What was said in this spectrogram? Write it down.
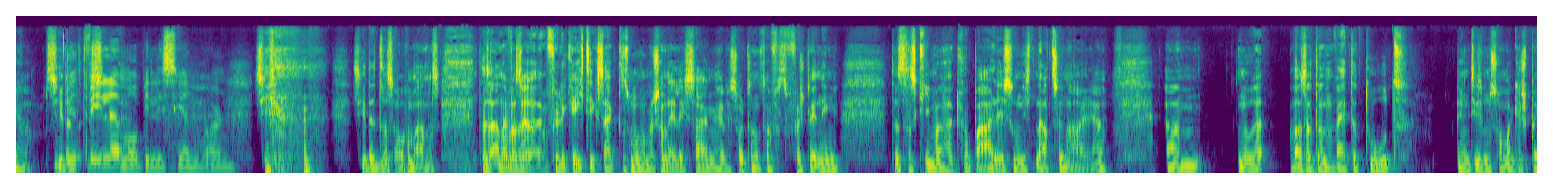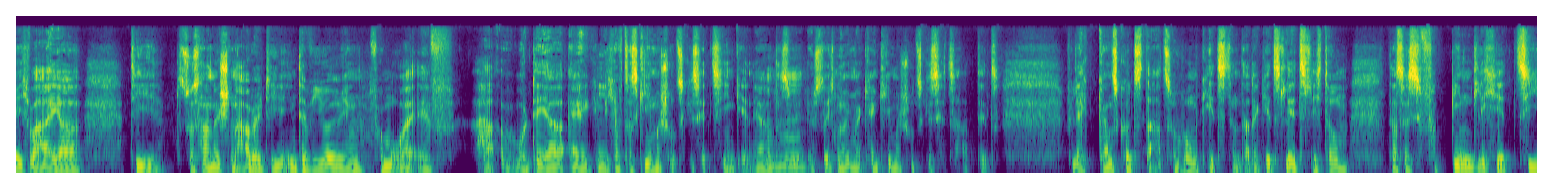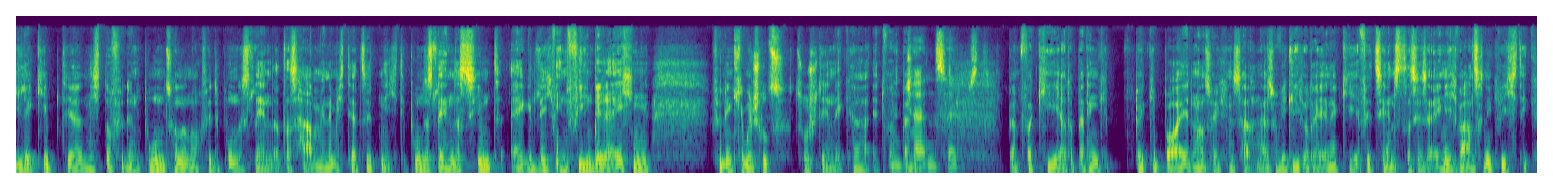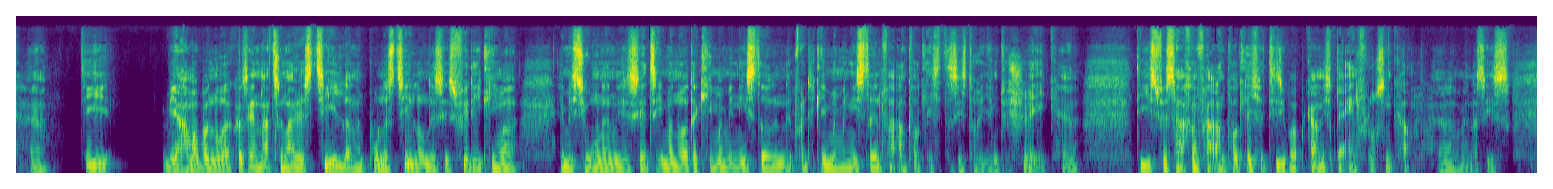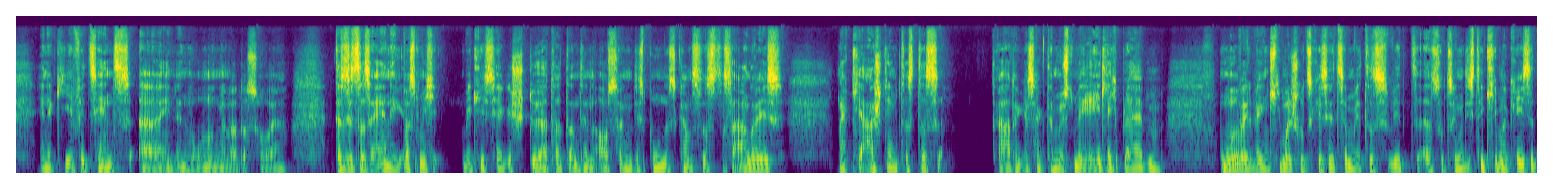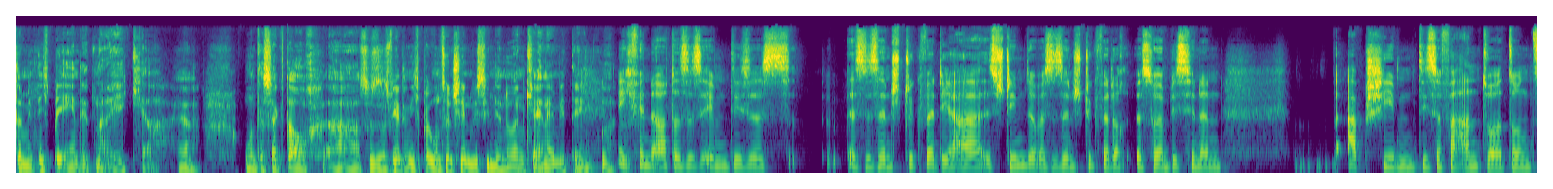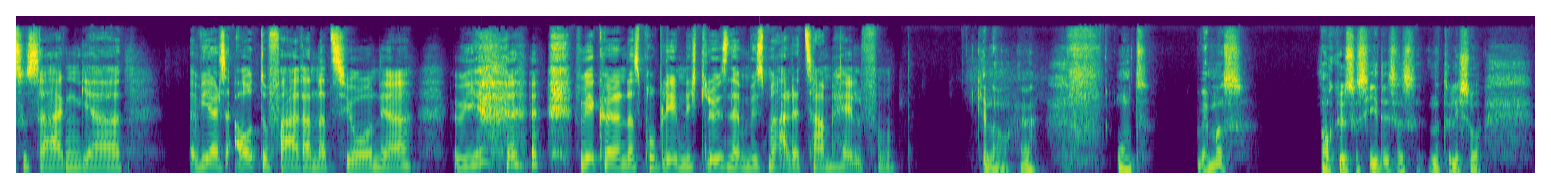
Ja, sieht wird Wähler mobilisieren wollen. Sie, sieht er das offen anders. Das andere, was er völlig richtig sagt, das muss man schon ehrlich sagen. Ja, wir sollten uns darauf verständigen, dass das Klima global ist und nicht national. Ja. Ähm, nur was er dann weiter tut, in diesem Sommergespräch war ja die Susanne Schnabel, die Interviewerin vom ORF, wollte ja eigentlich auf das Klimaschutzgesetz hingehen, ja, mhm. dass Österreich noch immer kein Klimaschutzgesetz hat jetzt. Vielleicht ganz kurz dazu, worum geht's denn da? Da geht's letztlich darum, dass es verbindliche Ziele gibt, ja, nicht nur für den Bund, sondern auch für die Bundesländer. Das haben wir nämlich derzeit nicht. Die Bundesländer sind eigentlich in vielen Bereichen für den Klimaschutz zuständig, ja, etwa beim, selbst. beim Verkehr oder bei den bei Gebäuden und solchen Sachen, also wirklich oder Energieeffizienz. Das ist eigentlich wahnsinnig wichtig. Ja. Die wir haben aber nur quasi ein nationales Ziel, ein Bundesziel und es ist für die Klimaemissionen ist jetzt immer nur der Klimaminister oder in dem Fall die Klimaministerin verantwortlich. Das ist doch irgendwie schräg. Ja. Die ist für Sachen verantwortlich, die sie überhaupt gar nicht beeinflussen kann. Ja, wenn das ist Energieeffizienz äh, in den Wohnungen oder so. Ja. Das ist das eine, was mich wirklich sehr gestört hat an den Aussagen des Bundeskanzlers. Das andere ist, na klar stimmt, dass das da hat er gesagt, da müssen wir redlich bleiben. Nur weil wir ein Klimaschutzgesetz haben, wird das, wird äh, sozusagen ist die Klimakrise damit nicht beendet. Na, eh klar. Ja. Und er sagt auch, also das wird ja nicht bei uns entschieden, wir sind ja nur ein kleiner Emittent. Nur. Ich finde auch, dass es eben dieses, es ist ein Stück weit, ja, es stimmt, aber es ist ein Stück weit auch so ein bisschen ein Abschieben dieser Verantwortung zu sagen, ja, wir als Autofahrernation, ja, wir, wir können das Problem nicht lösen, da müssen wir alle zusammen helfen. Genau. Ja. Und wenn man es noch größer sieht, ist es natürlich so,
